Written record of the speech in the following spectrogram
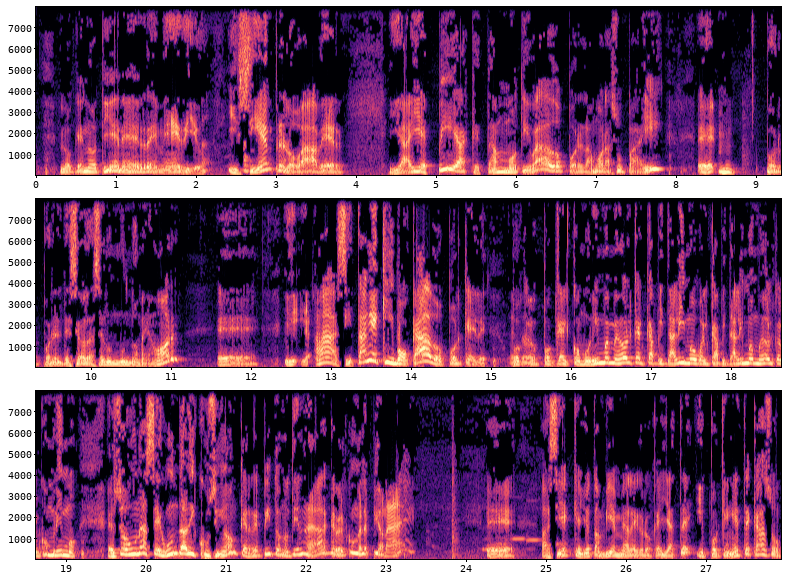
Lo que no tiene es remedio. Y siempre lo va a haber. Y hay espías que están motivados por el amor a su país, eh, por, por el deseo de hacer un mundo mejor. Eh, y, ah, si están equivocados porque, porque, porque, el comunismo es mejor que el capitalismo o el capitalismo es mejor que el comunismo, eso es una segunda discusión que, repito, no tiene nada que ver con el espionaje. Eh, así es que yo también me alegro que ella esté, y porque en este caso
